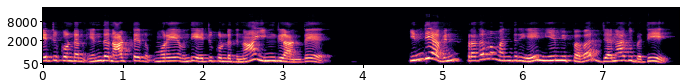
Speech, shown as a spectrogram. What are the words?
ஏற்றுக்கொண்ட எந்த நாட்டு முறையை வந்து ஏற்றுக்கொண்டதுன்னா இங்கிலாந்து. இந்தியாவின் பிரதம மந்திரியை நியமிப்பவர் ஜனாதிபதி.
